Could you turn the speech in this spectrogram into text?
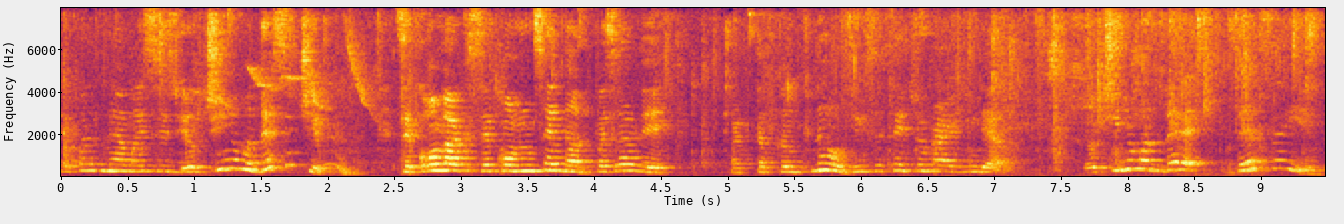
Eu falei pra minha mãe esses dias, eu tinha uma desse tipo. Você come, que você come, não sei não, depois você vai ver. Hora que tá ficando finalzinho, você sente o amarguinho dela. Eu tinha uma de, dessa aí.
